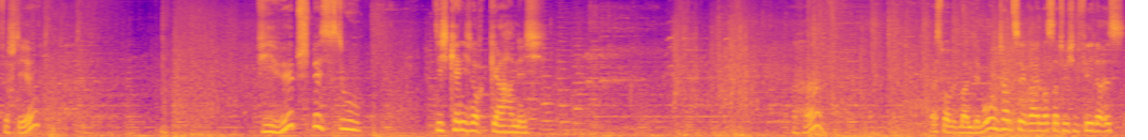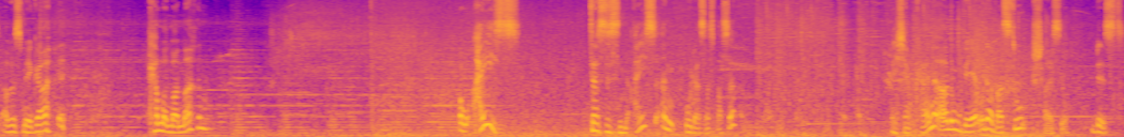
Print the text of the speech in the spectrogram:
Verstehe. Wie hübsch bist du. Dich kenne ich noch gar nicht. Aha. Erstmal mit meinem Dämonentanz hier rein, was natürlich ein Fehler ist, aber ist mir egal. Kann man mal machen. Oh, Eis. Das ist ein Eis an... Oh, da ist das Wasser? Ich habe keine Ahnung, wer oder was du... Scheiße. Bist.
